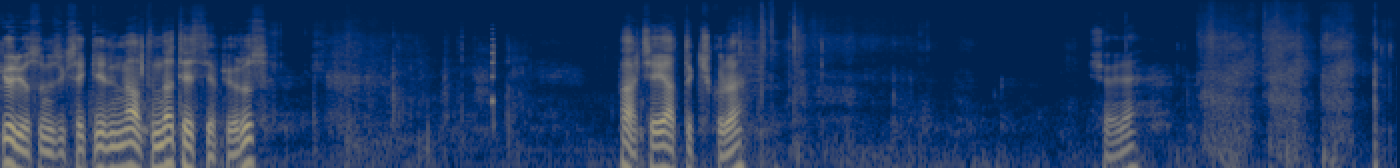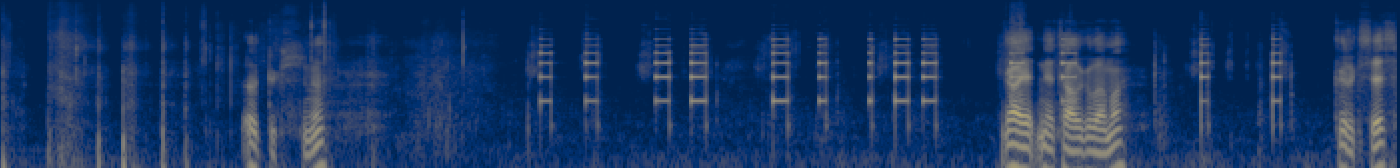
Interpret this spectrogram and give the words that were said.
Görüyorsunuz yüksek gerilimin altında test yapıyoruz. Parçayı attık çukura. Şöyle. Örttük üstünü. Gayet net algılama. Kırık ses.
